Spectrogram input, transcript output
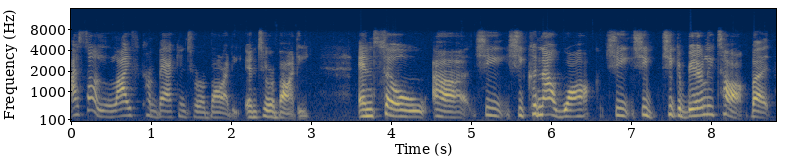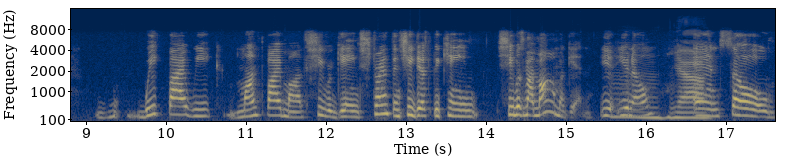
i saw life come back into her body into her body and so uh, she she could not walk she she she could barely talk but week by week month by month she regained strength and she just became she was my mom again you, you know yeah. and so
